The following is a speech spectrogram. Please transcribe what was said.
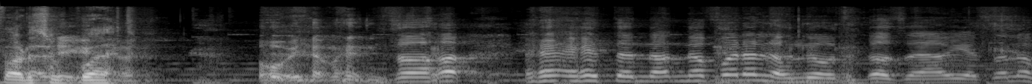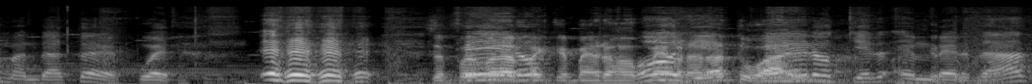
Por supuesto. Obviamente. No, no, fueron los nudos, o sea, eso lo mandaste después. Se fue para que me mejorara tu pero Quiero, en verdad,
